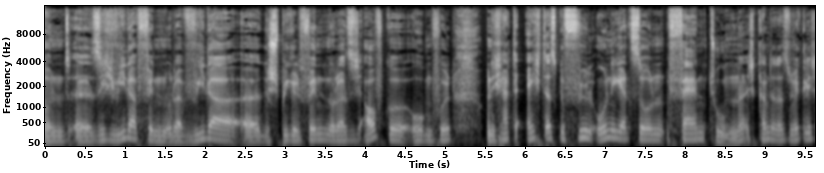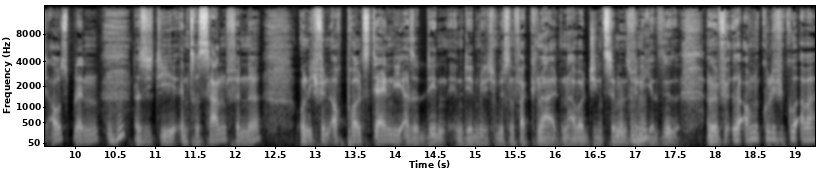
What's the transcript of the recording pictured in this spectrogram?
Und äh, sich wiederfinden oder wieder äh, gespiegelt finden oder sich aufgehoben fühlen. Und ich hatte echt das Gefühl, ohne jetzt so ein Fantum, ne, ich kannte das wirklich ausblenden, dass ich die interessant finde. Und ich finde auch Paul Stanley, also den, in den bin ich ein bisschen verknallt, ne? aber Gene Simmons finde ich jetzt, also auch eine coole Figur, aber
